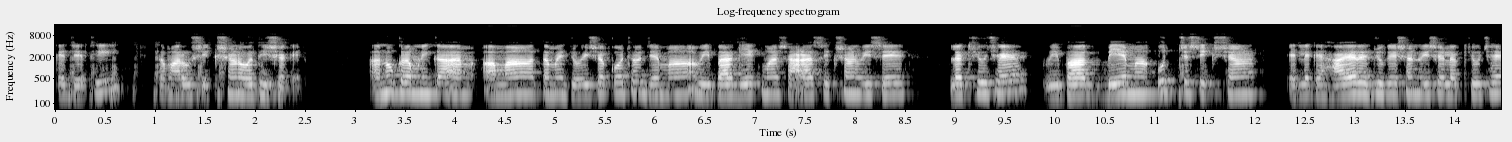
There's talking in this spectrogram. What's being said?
કે જેથી તમારું શિક્ષણ વધી શકે. અનુક્રમણિકા આમાં તમે જોઈ શકો છો જેમાં વિભાગ એકમાં શાળા શિક્ષણ વિશે લખ્યું છે, વિભાગ બેમાં ઉચ્ચ શિક્ષણ એટલે કે હાયર એજ્યુકેશન વિશે લખ્યું છે,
